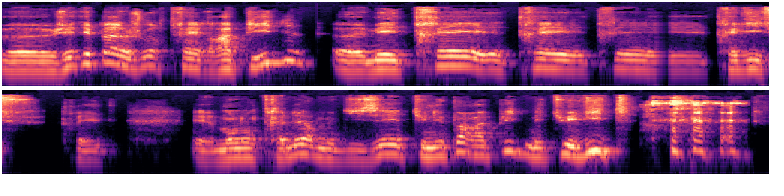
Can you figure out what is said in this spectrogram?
Euh, J'étais pas un joueur très rapide, euh, mais très, très, très, très vif. Très... mon entraîneur me disait "Tu n'es pas rapide, mais tu es vite."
